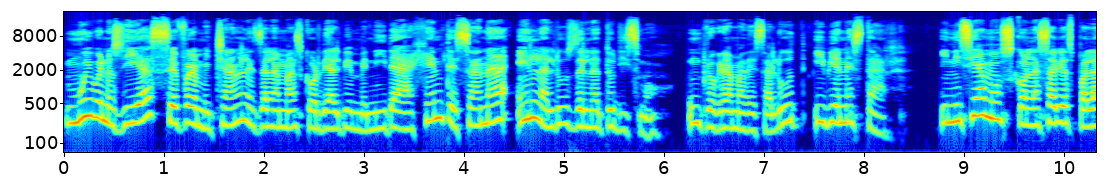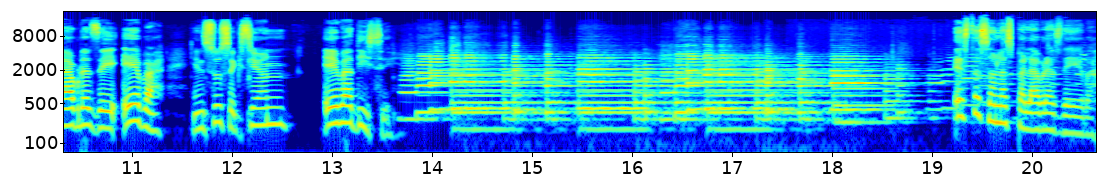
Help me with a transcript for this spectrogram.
Muy buenos días, Sephora Michan les da la más cordial bienvenida a Gente Sana en la Luz del Naturismo, un programa de salud y bienestar. Iniciamos con las sabias palabras de Eva en su sección Eva dice. Estas son las palabras de Eva.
